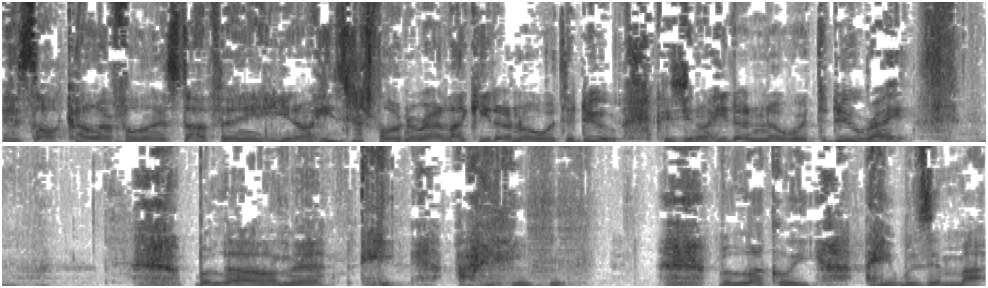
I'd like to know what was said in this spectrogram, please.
It's all colorful and stuff, and you know he's just floating around like he don't know what to do because you know he doesn't know what to do, right? But luckily, Oh, man. He, I, but luckily, he was in my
